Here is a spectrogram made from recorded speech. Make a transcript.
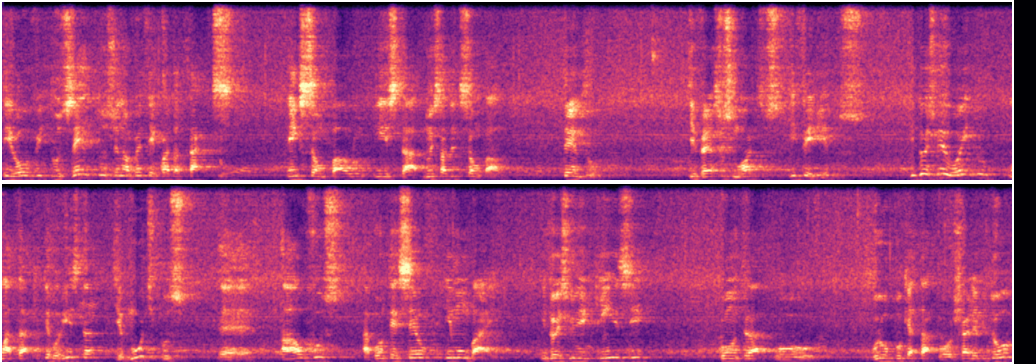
e houve 294 ataques em São Paulo e no estado de São Paulo, tendo diversos mortos e feridos. Em 2008, um ataque terrorista de múltiplos é, alvos aconteceu em Mumbai. Em 2015, contra o grupo que atacou Charlie Hebdo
